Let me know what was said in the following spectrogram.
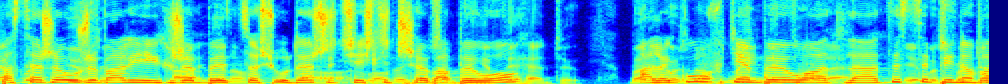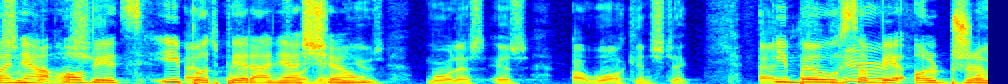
Pasterze używali ich, żeby coś uderzyć, jeśli trzeba było, ale głównie była dla dyscyplinowania owiec i podpierania się. I był sobie olbrzym.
